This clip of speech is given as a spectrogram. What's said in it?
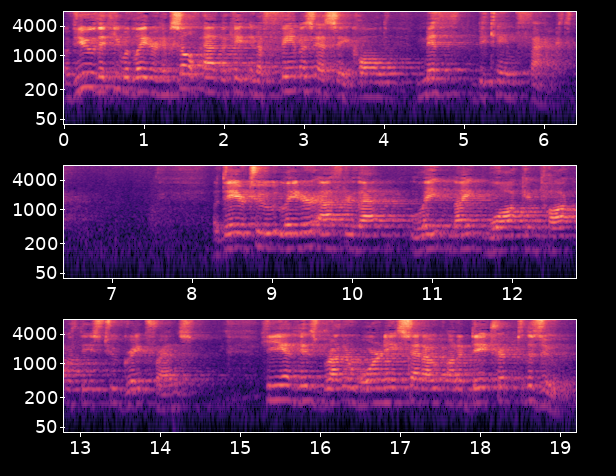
A view that he would later himself advocate in a famous essay called Myth Became Fact. A day or two later, after that late night walk and talk with these two great friends, he and his brother Warnie set out on a day trip to the zoo.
